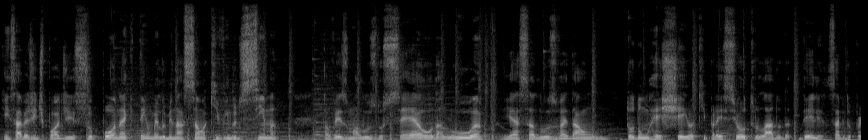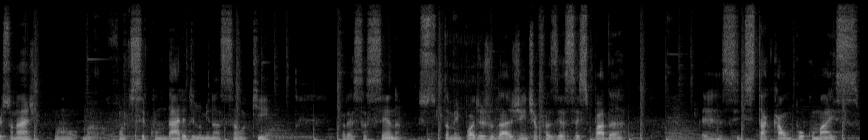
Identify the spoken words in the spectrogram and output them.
Quem sabe a gente pode supor, né, que tem uma iluminação aqui vindo de cima. Talvez uma luz do céu ou da lua. E essa luz vai dar um todo um recheio aqui para esse outro lado dele, sabe, do personagem. Uma, uma fonte secundária de iluminação aqui. para essa cena. Isso também pode ajudar a gente a fazer essa espada é, se destacar um pouco mais,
